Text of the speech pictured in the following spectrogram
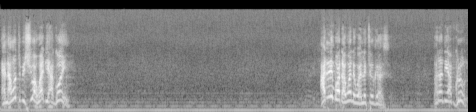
And I want to be sure where they are going. I didn't bother when they were little girls. But now they have grown.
